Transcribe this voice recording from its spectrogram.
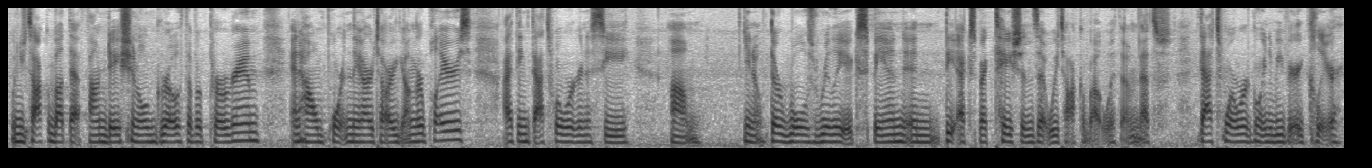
when you talk about that foundational growth of a program and how important they are to our younger players, I think that's where we're going to see. Um, you know their roles really expand and the expectations that we talk about with them that's that's where we're going to be very clear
